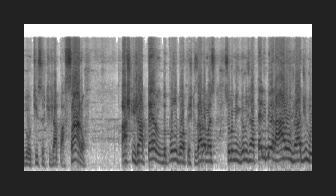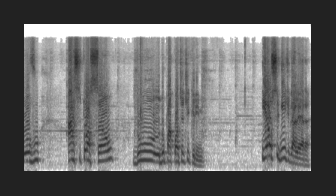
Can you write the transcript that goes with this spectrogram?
notícias que já passaram. Acho que já até, depois eu dou uma pesquisada, mas se eu não me engano, já até liberaram já de novo a situação do, do pacote anticrime. E é o seguinte, galera.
